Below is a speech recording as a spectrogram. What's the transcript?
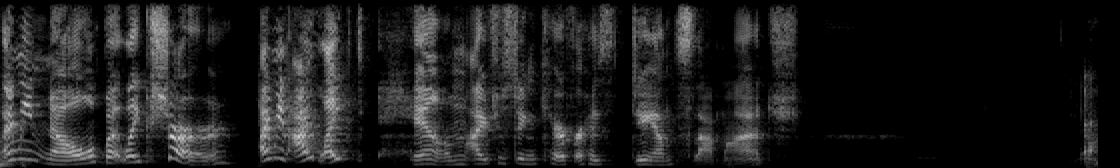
I mean, no, but like, sure. I mean, I liked him. I just didn't care for his dance that much. Yeah.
